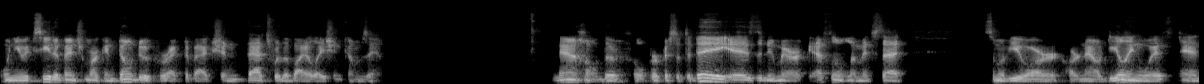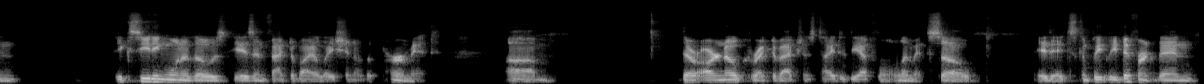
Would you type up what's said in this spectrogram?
when you exceed a benchmark and don't do a corrective action that's where the violation comes in. Now the whole purpose of today is the numeric effluent limits that some of you are are now dealing with and exceeding one of those is in fact a violation of the permit. Um, there are no corrective actions tied to the effluent limit. So it, it's completely different than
